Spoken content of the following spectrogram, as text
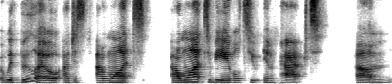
with Boulo i just i want i want to be able to impact um,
